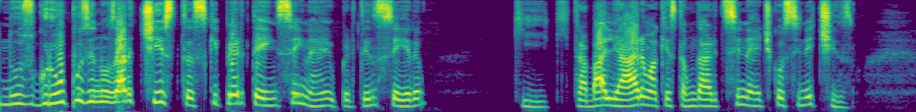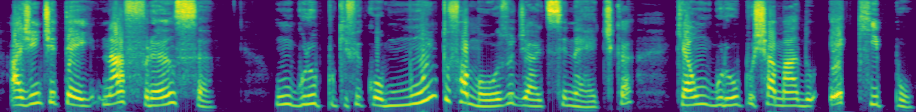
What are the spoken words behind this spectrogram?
nos grupos e nos artistas que pertencem, né, pertenceram, que, que trabalharam a questão da arte cinética ou cinetismo. A gente tem na França um grupo que ficou muito famoso de arte cinética, que é um grupo chamado Equipo.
